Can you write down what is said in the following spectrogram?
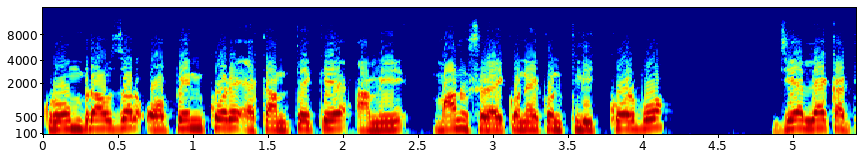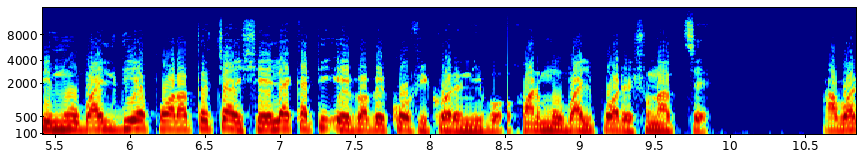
ক্রোম ব্রাউজার ওপেন করে এখান থেকে আমি মানুষের আইকনে এখন ক্লিক করব। যে লেখাটি মোবাইল দিয়ে পড়াতে চাই, সেই লেখাটি এইভাবে কপি করে নিব। আমার মোবাইল পরে শোনাচ্ছে। আবার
